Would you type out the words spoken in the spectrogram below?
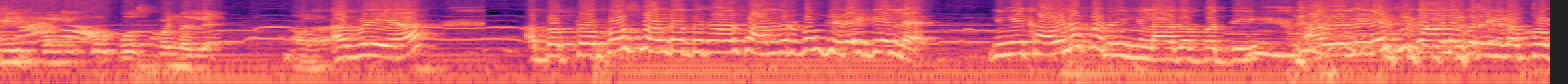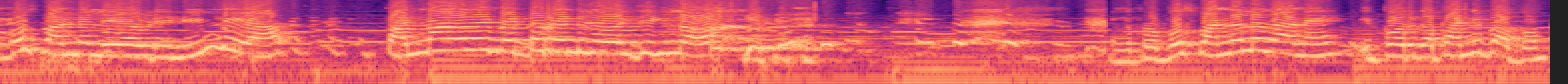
மீட் பண்ணி ப்ரொபோஸ் பண்ணல. அப்படியா? அப்ப ப்ரொபோஸ் பண்றதுக்கான சந்தர்ப்பம் கிடைக்கல. நீங்க கவலைப்படுறீங்களா அத பத்தி? அத நினைச்சு கவலைப்படுறீங்களா? ப்ரொபோஸ் பண்ணலையே அப்படின்னு? இல்லையா? பண்ணாதே பெட்டர் ரெண்டு யோசிச்சீங்களோ? நீங்க ப்ரொபோஸ் பண்ணல தானே? இப்போ ஒருக்கா பண்ணி பாப்போம்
